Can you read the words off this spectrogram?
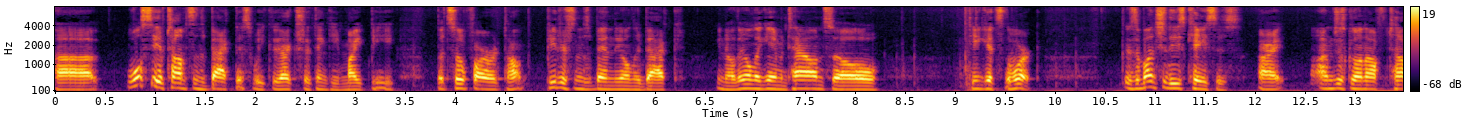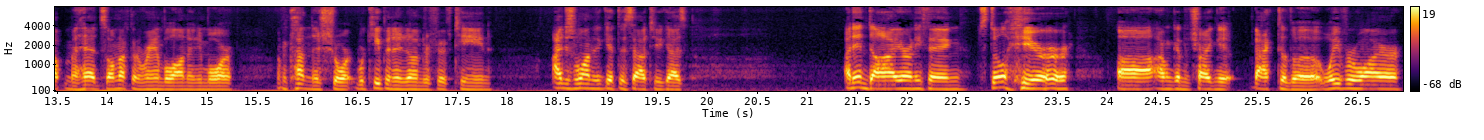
uh, we'll see if Thompson's back this week. I actually think he might be, but so far Tom Peterson's been the only back. You know, the only game in town, so he gets the work. There's a bunch of these cases. All right, I'm just going off the top of my head, so I'm not going to ramble on anymore. I'm cutting this short. We're keeping it under 15. I just wanted to get this out to you guys. I didn't die or anything. Still here. Uh, I'm going to try and get back to the waiver wire,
